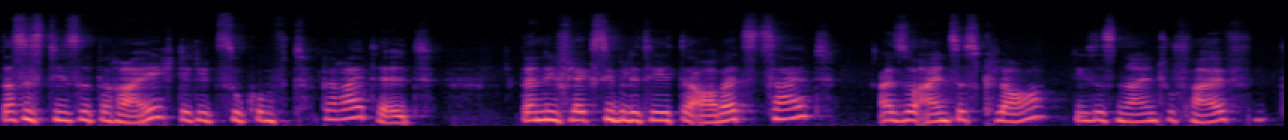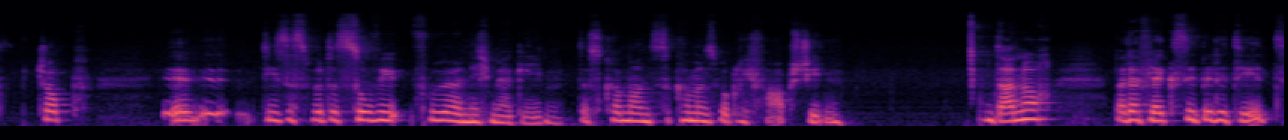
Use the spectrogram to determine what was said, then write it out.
Das ist dieser Bereich, der die Zukunft bereithält. Dann die Flexibilität der Arbeitszeit. Also eins ist klar, dieses 9-to-5-Job, äh, dieses wird es so wie früher nicht mehr geben. Das können wir uns, können wir uns wirklich verabschieden. Und dann noch bei der Flexibilität,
